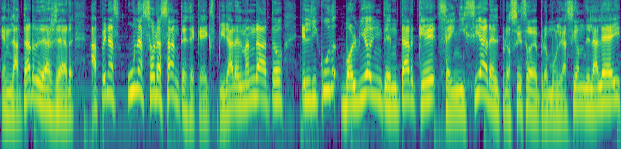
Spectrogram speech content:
en la tarde de ayer, apenas unas horas antes de que expirara el mandato, el Likud volvió a intentar que se iniciara el proceso de promulgación de la ley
